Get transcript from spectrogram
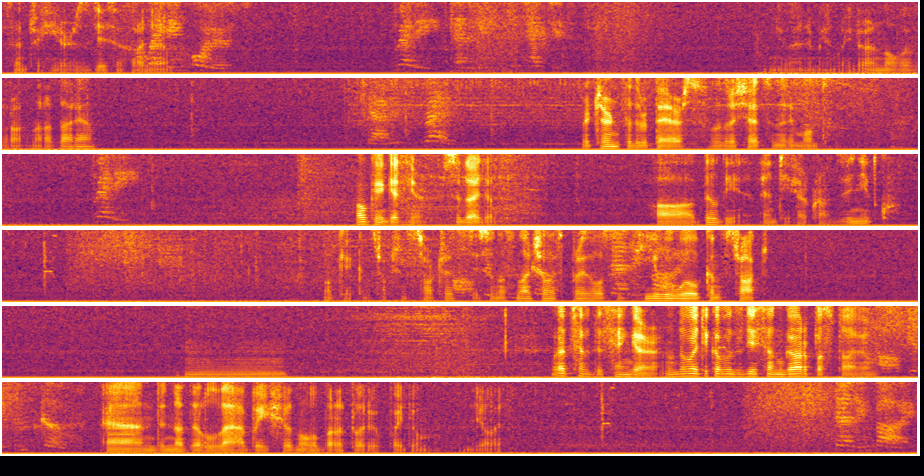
Sentry here. Здесь охраняем. awaiting orders. Ready. Enemy detected. New enemy on radar. Новый враг на радаре. Return for the repairs. Возвращается на ремонт. Ready. Okay, get here. Сюда идет. Uh, build the anti-aircraft. Зенитку. Okay, construction started. Здесь у нас началось производство. Here we will construct. М, Let's have this hangar. Ну давайте-ка вот здесь ангар поставим. All systems go. And another lab. И еще одну лабораторию пойдем делать. Standing by.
